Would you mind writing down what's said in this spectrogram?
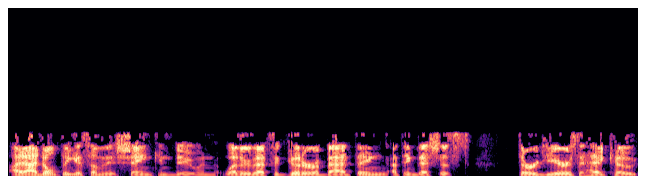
I, I don't think it's something that Shane can do, and whether that's a good or a bad thing, I think that's just third year as a head coach.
